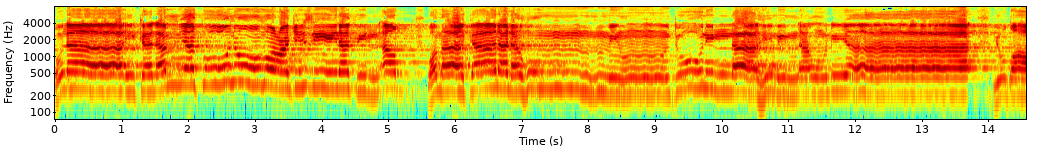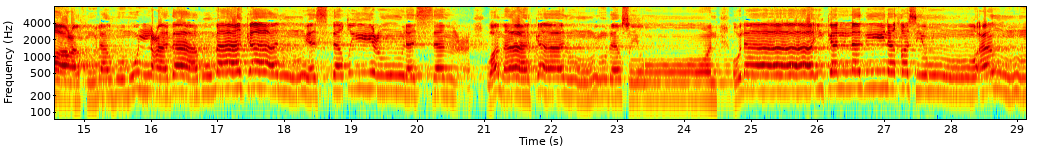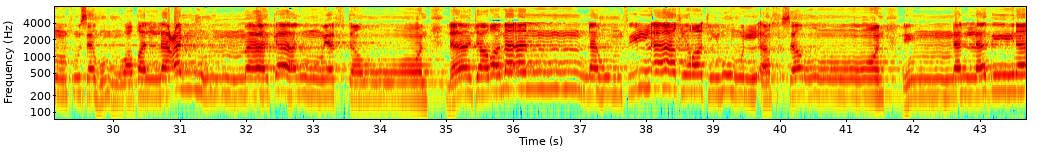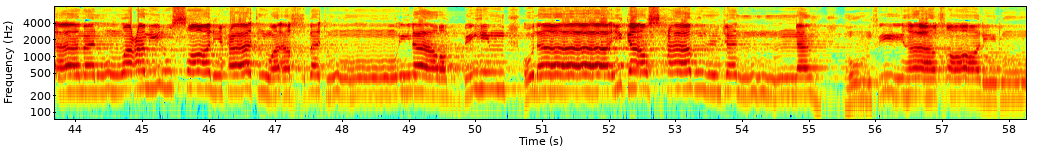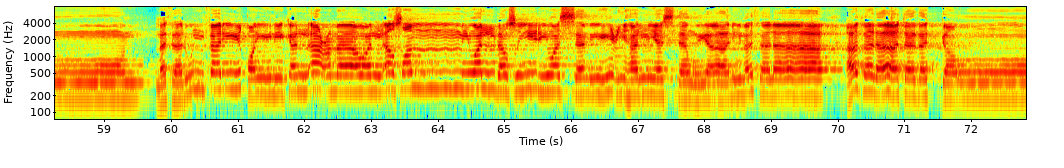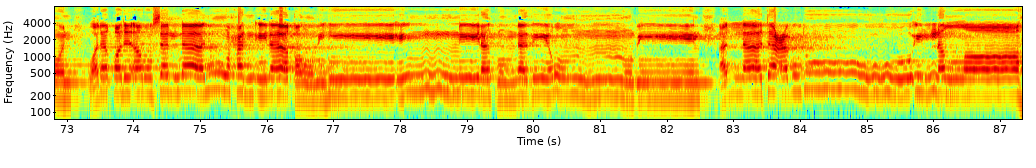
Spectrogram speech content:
أولئك لم يكونوا معجزين في الأرض. وما كان لهم من دون الله من أولياء. يضاعف لهم العذاب ما كانوا يستطيعون السمع وما كانوا يبصرون. أولئك الذين خسروا أنفسهم وضل عنهم ما كانوا يفترون. لا جرم أنهم في الآخرة هم الأخسرون إن الذين آمنوا وعملوا الصالحات وأخبتوا إلى ربهم أولئك أصحاب الجنة هم فيها خالدون مثل الفريقين كالأعمى والأصم والبصير والسميع هل يستويان مثلا أفلا تذكرون ولقد أرسلنا نوحا إلى قومه إني لكم نذير مبين ألا تعبدوا إلا الله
